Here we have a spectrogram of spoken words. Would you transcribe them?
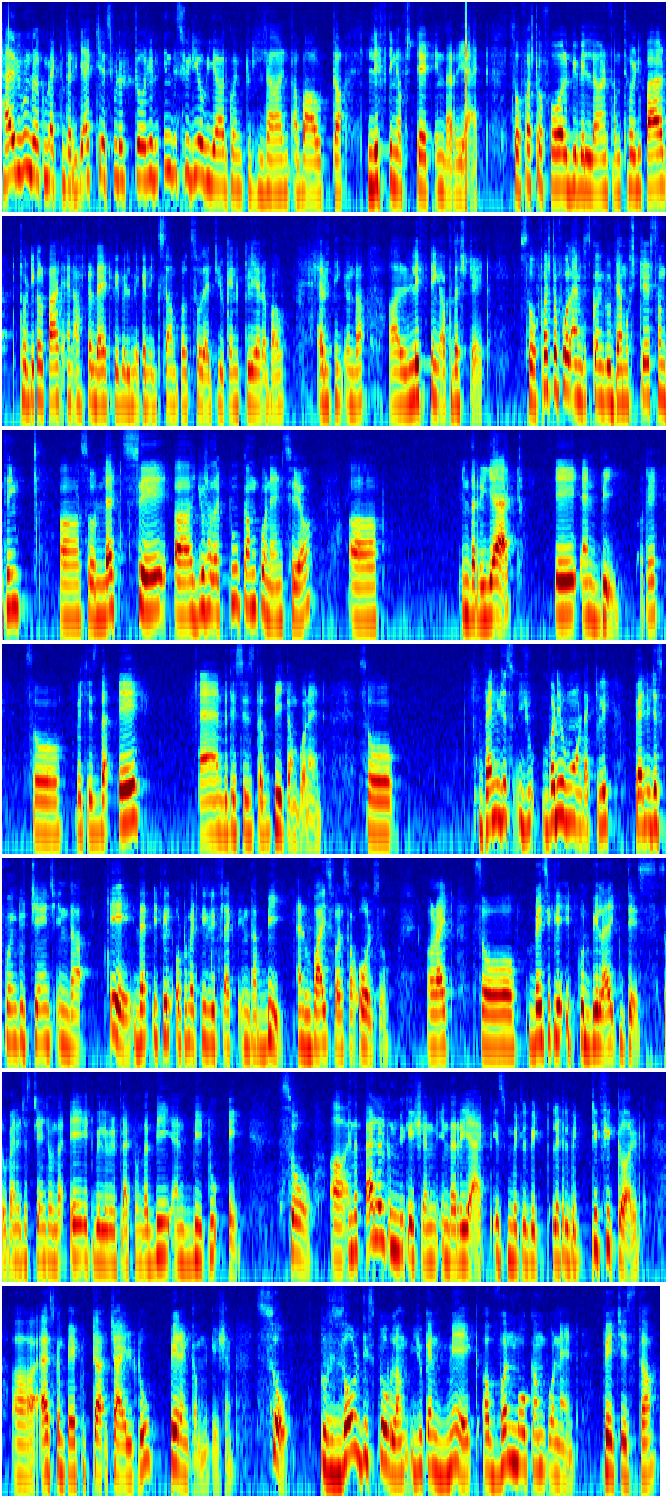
Hi everyone, welcome back to the React.js video tutorial. In this video, we are going to learn about the lifting of state in the React. So first of all, we will learn some theory part, theoretical part, and after that, we will make an example so that you can clear about everything in the uh, lifting up the state. So first of all, I'm just going to demonstrate something. Uh, so let's say uh, you have the two components here uh, in the React, A and B. Okay, so which is the A and this is the b component. So when you just you what you want actually? When you're just going to change in the a then it will automatically reflect in the b and vice versa also all right so basically it could be like this. So when you just change on the a it will reflect on the b and b to a. So uh, in the parallel communication in the react is little bit little bit difficult uh, as compared to child to parent communication. So to resolve this problem you can make a one more component which is the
